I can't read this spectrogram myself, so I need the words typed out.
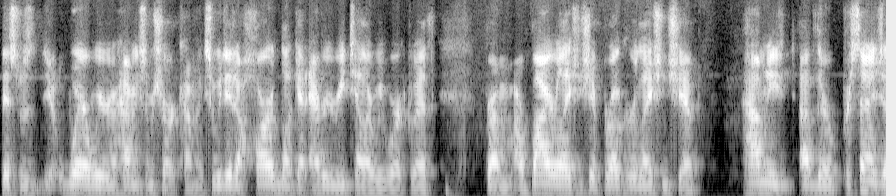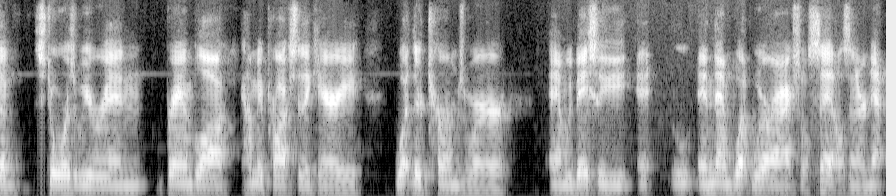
this was where we were having some shortcomings. So we did a hard look at every retailer we worked with, from our buyer relationship, broker relationship, how many of their percentage of stores we were in, brand block, how many products do they carry, what their terms were, and we basically, and then what were our actual sales and our net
